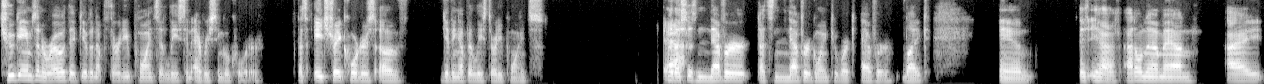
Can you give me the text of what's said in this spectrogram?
two games in a row, they've given up 30 points at least in every single quarter. That's eight straight quarters of giving up at least 30 points. Like, Yeah. that's just never that's never going to work ever. Like and it, yeah, I don't know, man. I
